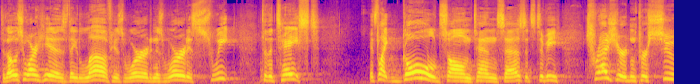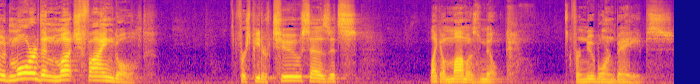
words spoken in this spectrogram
To those who are His, they love His word, and His word is sweet to the taste. It's like gold, Psalm 10 says. It's to be treasured and pursued more than much fine gold. 1 Peter 2 says it's like a mama's milk for newborn babes.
